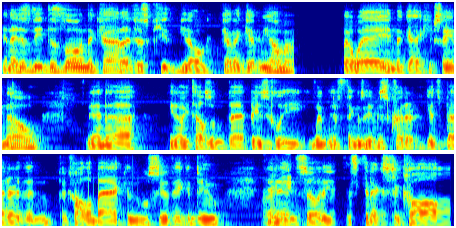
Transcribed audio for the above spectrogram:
and I just need this loan to kind of just keep, you know kind of get me on my, my way." And the guy keeps saying no, and uh, you know he tells him that basically when if things if his credit gets better, then to call him back, and we'll see what they can do. And then so he disconnects the call,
